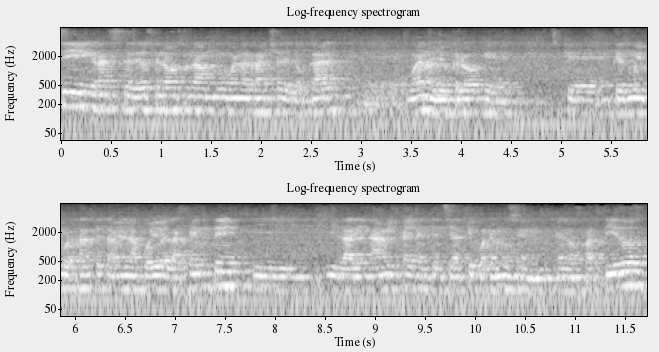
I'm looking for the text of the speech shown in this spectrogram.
Sí, gracias a Dios tenemos una muy buena racha de local. Eh, bueno, yo creo que, que- que es muy importante también el apoyo de la gente y, y la dinámica y la intensidad que ponemos en, en los partidos.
